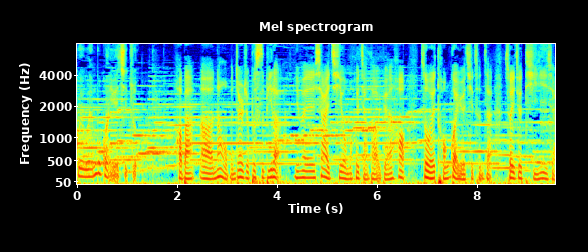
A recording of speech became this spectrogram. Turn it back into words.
归为木管乐器组。好吧，呃，那我们这儿就不撕逼了，因为下一期我们会讲到圆号作为铜管乐器存在，所以就提一下。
